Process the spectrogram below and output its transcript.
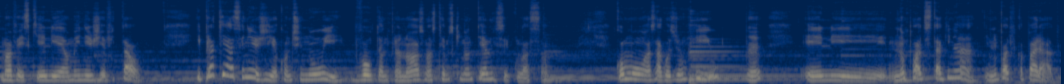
uma vez que ele é uma energia vital. E para que essa energia continue voltando para nós, nós temos que mantê-la em circulação. Como as águas de um rio, né? Ele não pode estagnar, ele não pode ficar parado.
